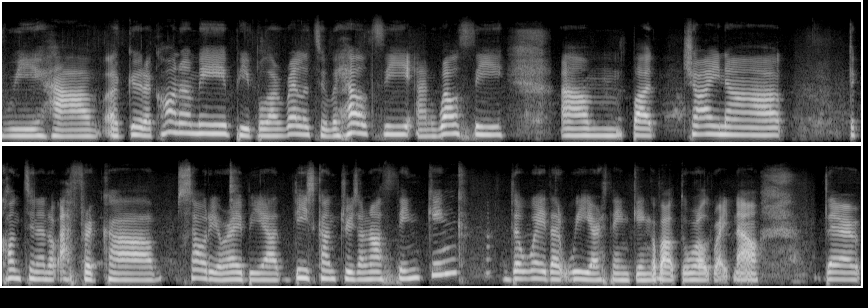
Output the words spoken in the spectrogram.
we have a good economy, people are relatively healthy and wealthy. Um, but China, the continent of Africa, Saudi Arabia, these countries are not thinking the way that we are thinking about the world right now. There,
